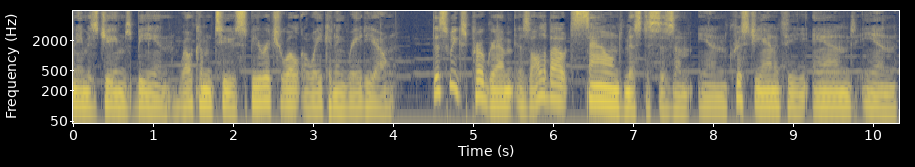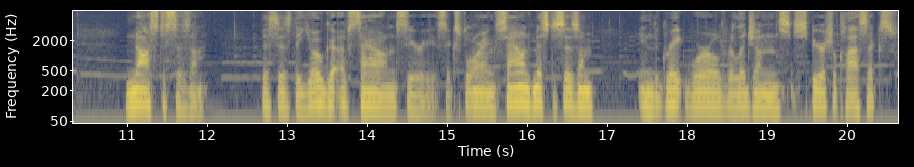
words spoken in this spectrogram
name is James Bean. Welcome to Spiritual Awakening Radio. This week's program is all about sound mysticism in Christianity and in Gnosticism. This is the Yoga of Sound series, exploring sound mysticism in the great world religions, spiritual classics,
